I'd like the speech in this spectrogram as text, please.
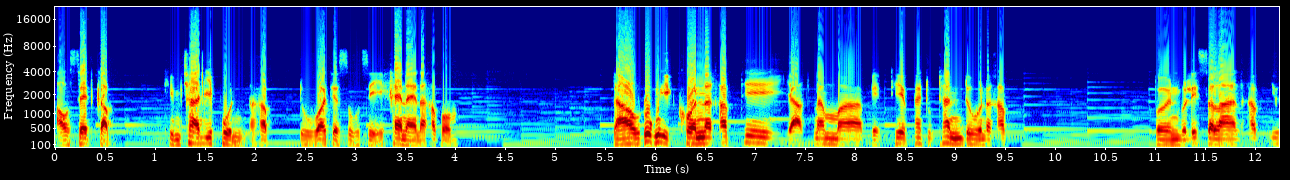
เอาเซตกับทีมชาติญี่ปุ่นนะครับ ดูว่าจะสูสีแค่ไหนนะครับผม ดาวรุ่งอีกคนนะครับ ที่อยากนำมาเปรียบเทียบให้ทุกท่านดูนะครับเบิร์นบริสลานะครับอายุ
